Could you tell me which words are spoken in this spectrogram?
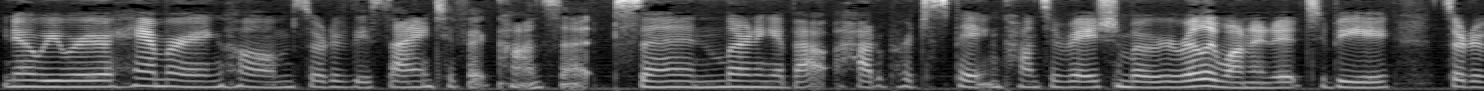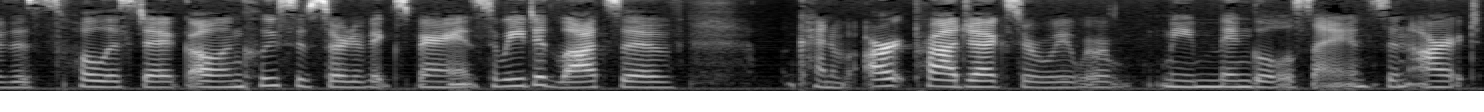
you know, we were hammering home sort of these scientific concepts and learning about how to participate in conservation, but we really wanted it to be sort of this holistic, all inclusive sort of experience. So we did lots of kind of art projects or we were we mingle science and art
